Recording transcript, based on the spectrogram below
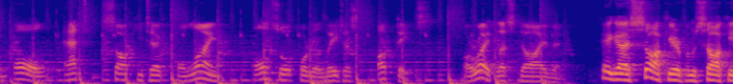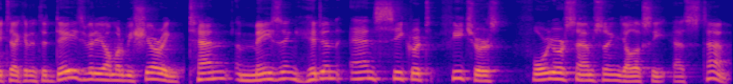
on all at Saki Tech Online, also for the latest updates. All right, let's dive in. Hey guys, Sak here from Saki Tech and in today's video I'm going to be sharing 10 amazing hidden and secret features for your Samsung Galaxy S10.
